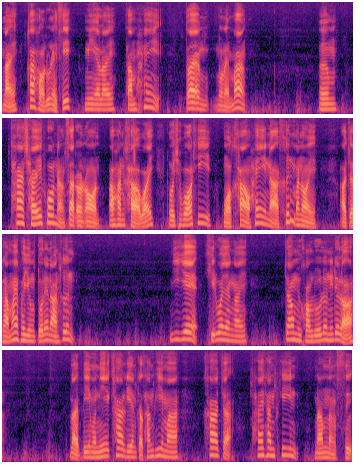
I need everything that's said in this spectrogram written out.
ไหน ข้าขอดูหน่อยสิ มีอะไรทำให้ได้ตรงไหนบ้าง เอิมถ้าใช้พวกหนังสัตว์อ่อนๆเอาพันขาไว้ โดยเฉพาะที่หัวเข่าให้หนาขึ้นมาหน่อย อาจจะทำให้พยุงตัวได้นานขึ้น ยี่เย่ คิดว่ายังไง เจ้ามีความรู้เรื่องนี้ด้วยเหรอ หลายปีมานี้ข้าเรียนกับท่านพี่มา ข้าจะให้ท่านพี่นำหนังสือ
